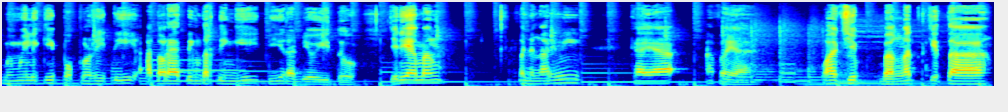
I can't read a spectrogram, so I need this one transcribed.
memiliki popularity atau rating tertinggi di radio itu. Jadi emang pendengar ini kayak apa ya? Wajib banget kita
